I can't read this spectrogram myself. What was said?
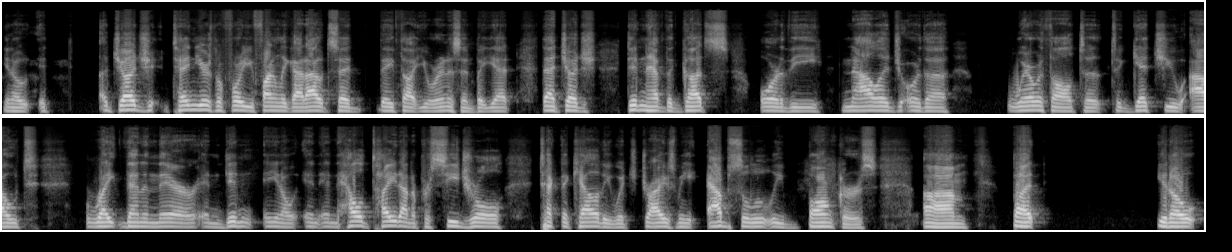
you know it a judge 10 years before you finally got out said they thought you were innocent but yet that judge didn't have the guts or the knowledge or the wherewithal to to get you out right then and there and didn't you know and, and held tight on a procedural technicality which drives me absolutely bonkers um but you know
